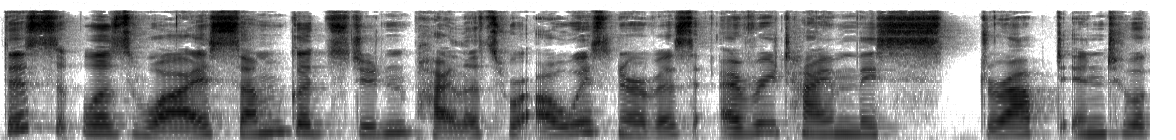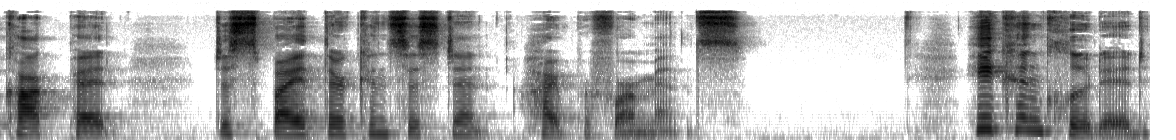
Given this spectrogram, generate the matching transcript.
This was why some good student pilots were always nervous every time they strapped into a cockpit, despite their consistent high performance. He concluded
